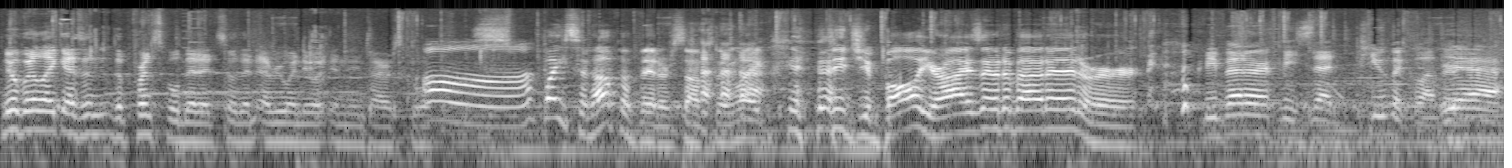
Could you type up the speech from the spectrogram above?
no, but like as in the principal did it, so then everyone knew it in the entire school. Aww. Spice it up a bit or something. Like, did you bawl your eyes out about it, or Be better if he said pubic leather. Yeah.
